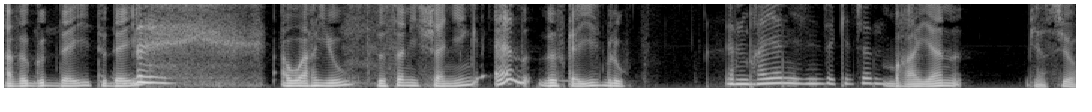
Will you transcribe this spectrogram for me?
Have a good day today. How are you? The sun is shining and the sky is blue. And Brian is in the kitchen. Brian, bien sûr.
